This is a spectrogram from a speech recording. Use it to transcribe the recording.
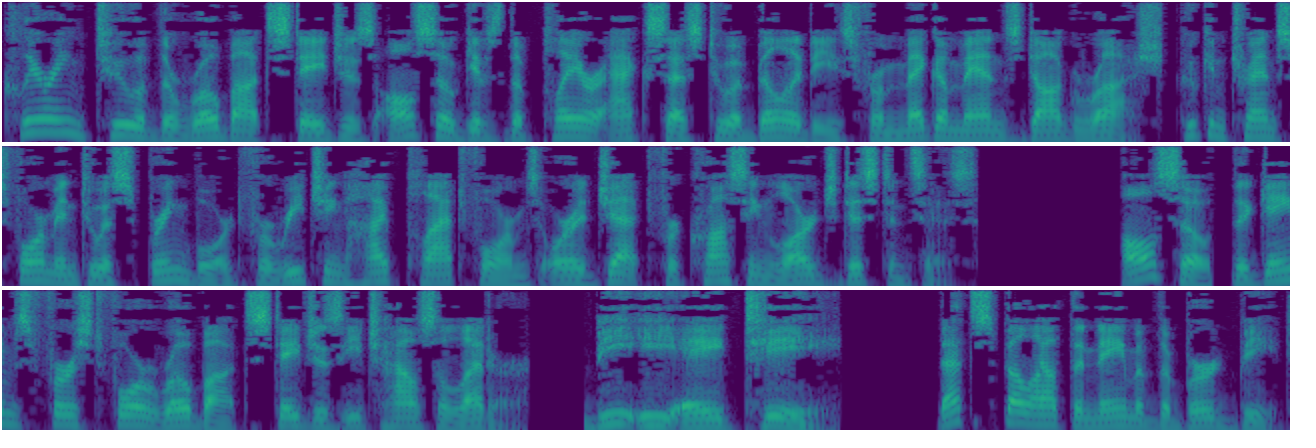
Clearing two of the robot stages also gives the player access to abilities from Mega Man's Dog Rush, who can transform into a springboard for reaching high platforms or a jet for crossing large distances. Also, the game's first four robot stages each house a letter B-E-A-T that spell out the name of the bird beat.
